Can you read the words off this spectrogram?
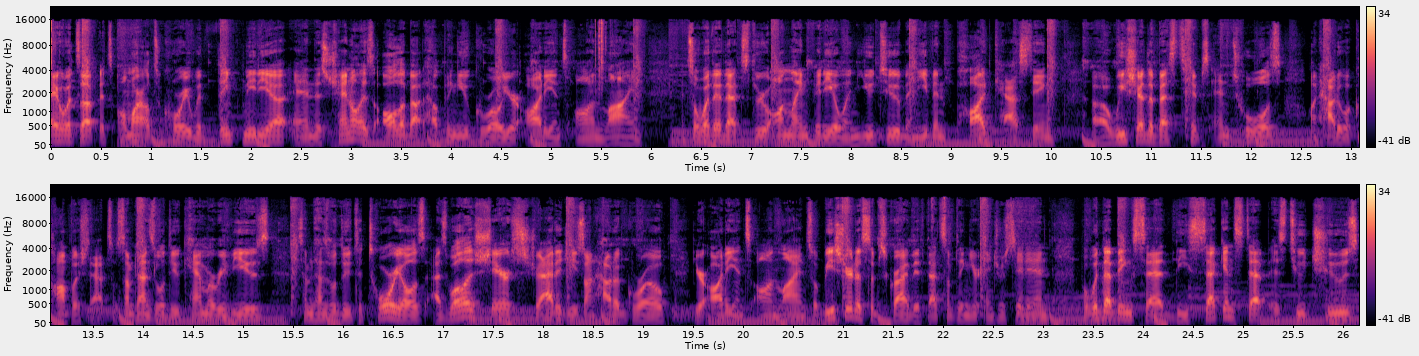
Hey, what's up? It's Omar El-Takrori with Think Media, and this channel is all about helping you grow your audience online. And so, whether that's through online video and YouTube and even podcasting, uh, we share the best tips and tools on how to accomplish that. So sometimes we'll do camera reviews, sometimes we'll do tutorials, as well as share strategies on how to grow your audience online. So be sure to subscribe if that's something you're interested in. But with that being said, the second step is to choose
